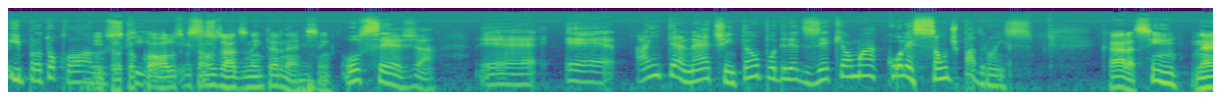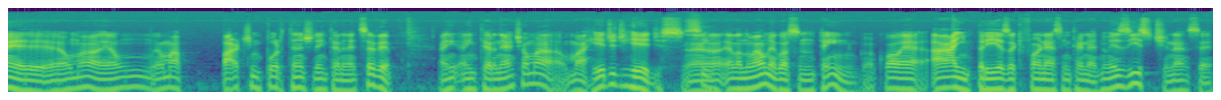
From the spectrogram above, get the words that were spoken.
E protocolos. E protocolos que, que são usados na internet, sim. Ou seja, é, é, a internet, então, eu poderia dizer que é uma coleção de padrões. Cara, sim. Né? É, uma, é, um, é uma parte importante da internet. Você vê a, a, internet é uma, uma rede de redes. Né? Ela, ela, não é um negócio, não tem qual é a empresa que fornece a internet. Não existe, né? Você,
